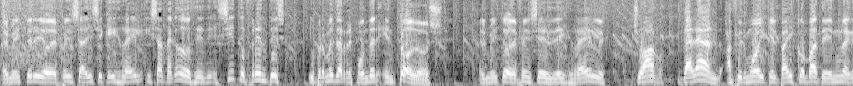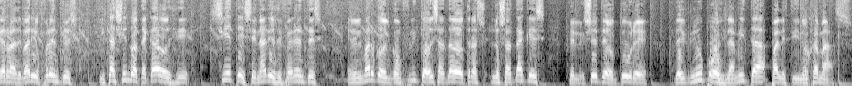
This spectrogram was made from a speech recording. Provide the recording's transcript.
El Ministerio de Defensa dice que Israel es atacado desde siete frentes y promete responder en todos. El ministro de Defensa de Israel, Joab Galand, afirmó hoy que el país combate en una guerra de varios frentes y está siendo atacado desde siete escenarios diferentes en el marco del conflicto desatado tras los ataques del 7 de octubre del grupo islamita palestino Hamas.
